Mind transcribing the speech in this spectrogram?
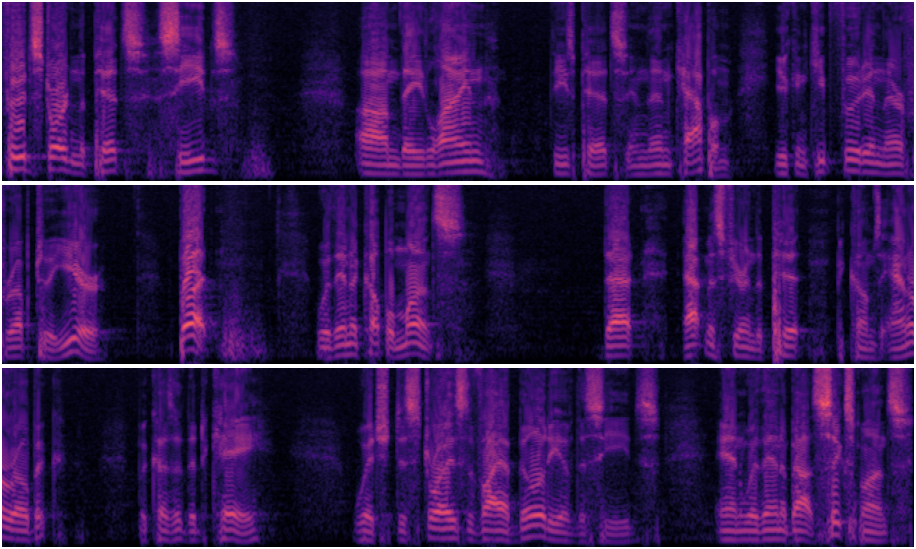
Food stored in the pits, seeds, um, they line these pits and then cap them. You can keep food in there for up to a year. But within a couple months, that atmosphere in the pit becomes anaerobic because of the decay, which destroys the viability of the seeds. And within about six months,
